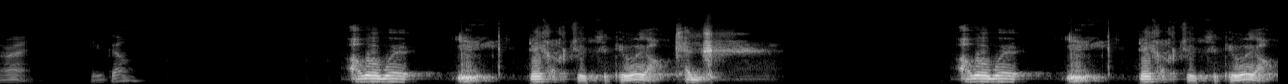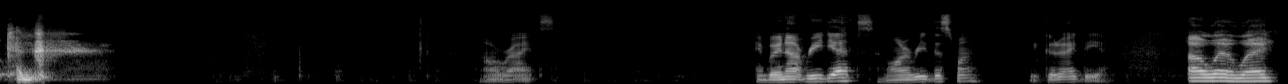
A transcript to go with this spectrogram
All right, let's keep going. awewe Dechachchu Sitiwaya Ken. Awewe Dechachchu Sitiwaya Ken. All right. Anybody not read yet? Want to read this one? Be a good idea. Awewe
